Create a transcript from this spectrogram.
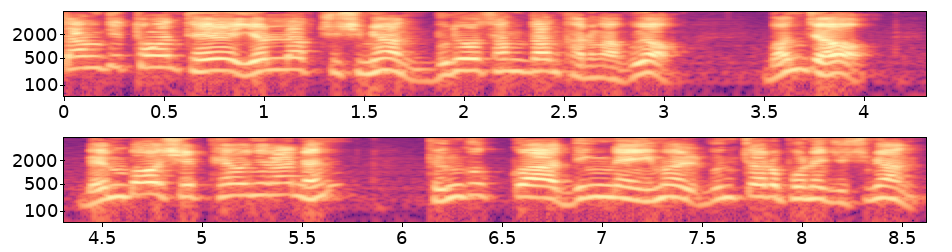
땅지통한테 연락 주시면 무료 상담 가능하고요. 먼저 멤버십 회원이라는 등급과 닉네임을 문자로 보내주시면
